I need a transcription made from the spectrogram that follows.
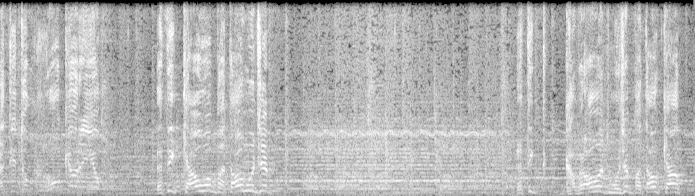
रति तुम रो क्यों रही हो? रति क्या हुआ? बताओ मुझे। रति घबराओ मत मुझे बताओ क्या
